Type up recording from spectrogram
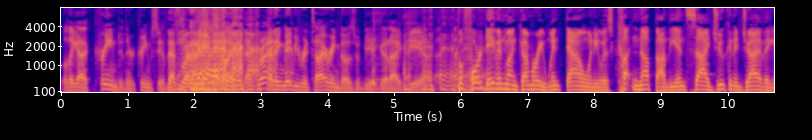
Well, they got creamed in their creamsicle. That's right. That's right. I think maybe retiring those would be a good idea. before David Montgomery went down when he was cutting up on the inside, juking and jiving.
